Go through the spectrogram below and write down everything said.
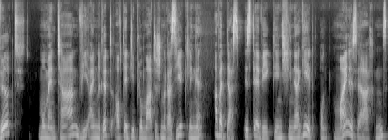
wirkt momentan wie ein Ritt auf der diplomatischen Rasierklinge, aber das ist der Weg, den China geht. Und meines Erachtens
